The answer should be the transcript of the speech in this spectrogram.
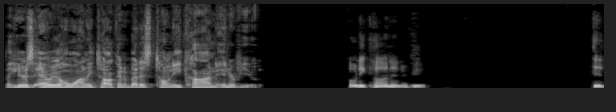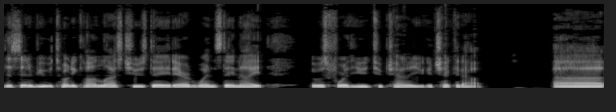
But here's Ariel Helwani talking about his Tony Khan interview. Tony Khan interview. Did this interview with Tony Khan last Tuesday. It aired Wednesday night. It was for the YouTube channel. You can check it out. Uh,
